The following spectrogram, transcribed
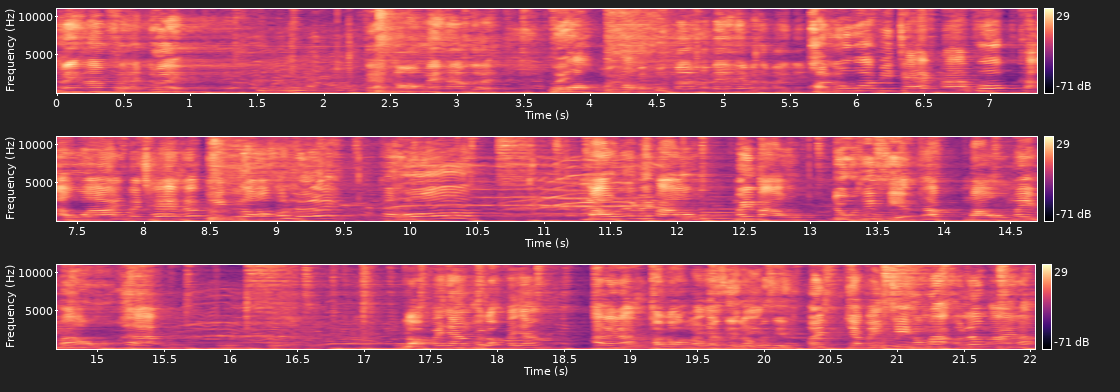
ไม่ห้ามแฝดด้วยแฝดน้องไม่ห้ามด้วยเฮ้ยบอกขอบคุณมากครับแม่ให้มาทำไมนี่พอรู้ว่าพี่แจ๊คมาปุ๊บก็เอาวายมาแชร์ครับกินล้อเขาเลย โอ้โห เมาได้ไม่เมา ไม่เมา ดูที่เสียงครับ เมาไม่เมาฮะลองไปยังเขาลองไปยัง อะไรนะเขาลองไปยังสิเฮ้ยอย่าไปจี้เขามากเขาเริ่มอายแล้ว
